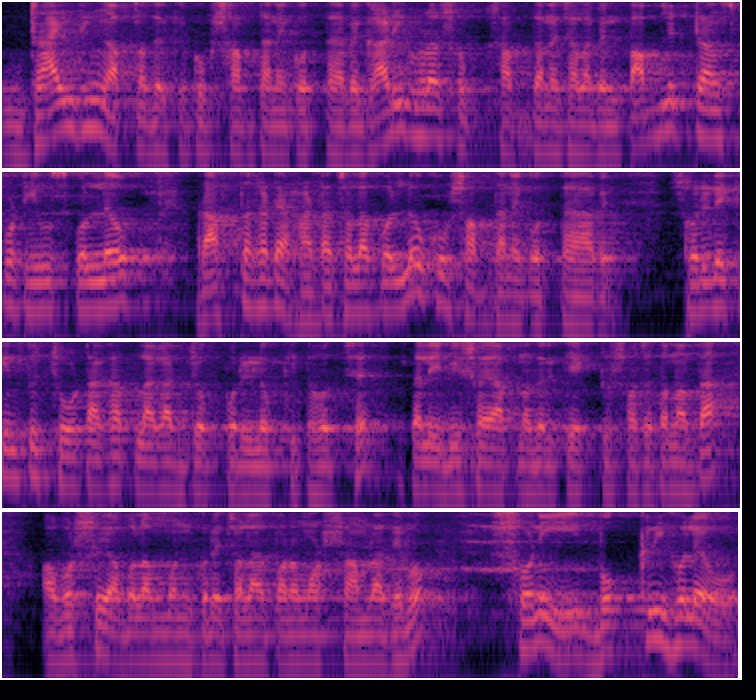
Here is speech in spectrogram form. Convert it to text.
ড্রাইভিং আপনাদেরকে খুব সাবধানে করতে হবে। গাড়ি ঘোড়া সব সাবধানে চালাবেন। পাবলিক ট্রান্সপোর্ট ইউজ করলেও, রাস্তাঘাটে হাঁটাচলা করলেও খুব সাবধানে করতে হবে। শরীরে কিন্তু চোট আঘাত লাগার যোগ পরিলক্ষিত হচ্ছে। তাহলে এই বিষয়ে আপনাদেরকে একটু সচেতনতা অবশ্যই অবলম্বন করে চলার পরামর্শ আমরা দেব। শনি বক্রি হলেও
